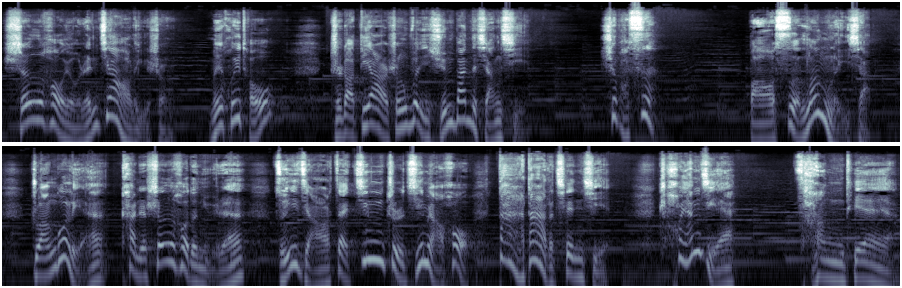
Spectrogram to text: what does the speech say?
身后有人叫了一声，没回头，直到第二声问询般的响起：“薛宝四。”宝四愣了一下，转过脸看着身后的女人，嘴角在精致几秒后大大的牵起：“朝阳姐，苍天呀，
